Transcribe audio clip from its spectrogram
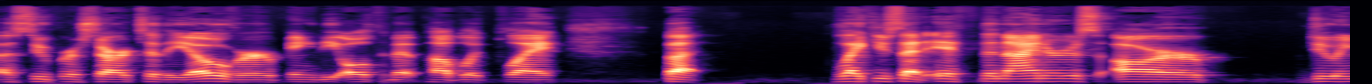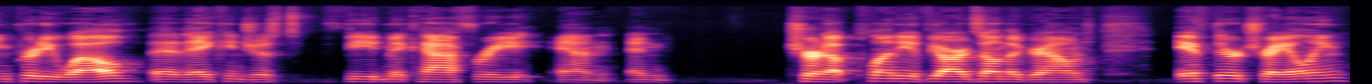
a superstar to the over being the ultimate public play. But like you said, if the Niners are doing pretty well, eh, they can just feed McCaffrey and and churn up plenty of yards on the ground. If they're trailing,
